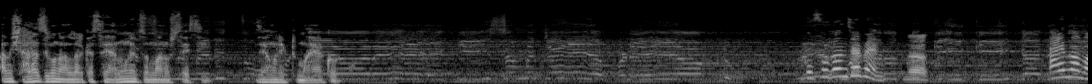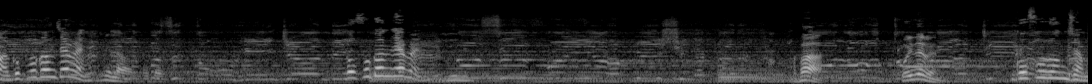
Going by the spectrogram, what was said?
আমি সারা জীবন আল্লাহর কাছে এমন একজন মানুষ চাইছি যে আমার একটু মায়া করব গোপুরগঞ্জ যাবেন? না। আরে মামা গোপুরগঞ্জ যাবেন? গোপুরগঞ্জ যাবেন? বাবা কই যাবেন? গোপুরগঞ্জ যাব।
